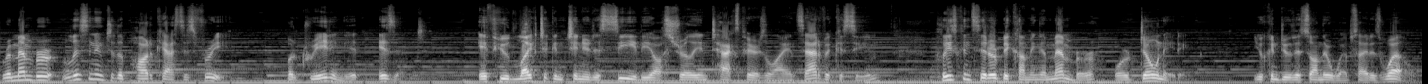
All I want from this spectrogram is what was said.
Remember, listening to the podcast is free, but creating it isn't. If you'd like to continue to see the Australian Taxpayers Alliance advocacy, please consider becoming a member or donating. You can do this on their website as well.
